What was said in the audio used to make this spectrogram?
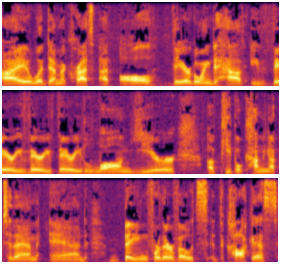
Iowa Democrats at all. They are going to have a very, very, very long year of people coming up to them and begging for their votes at the caucus.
